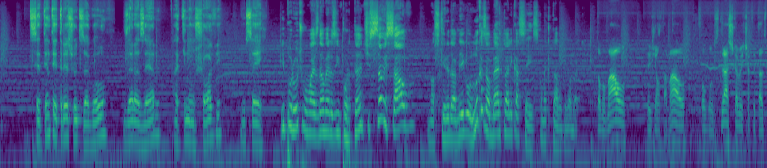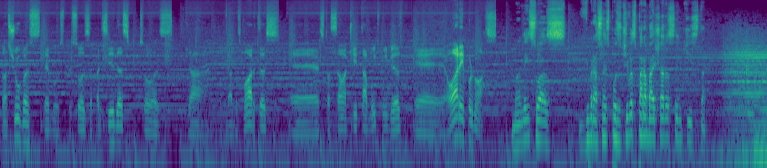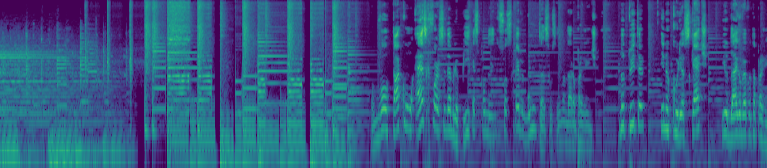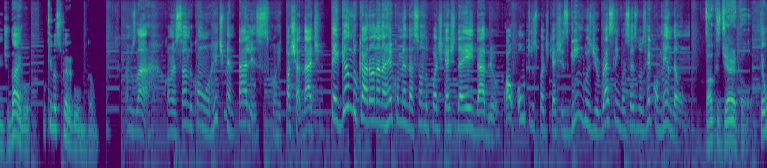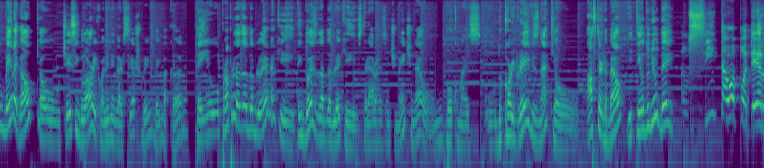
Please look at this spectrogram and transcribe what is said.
73 chutes a gol, 0 a 0 Aqui não chove, não sei. E por último, mas não menos importante, são e salvo, nosso querido amigo Lucas Alberto LK6. Como é que tá, Lucas Alberto? Tamo mal, região tá mal, fomos drasticamente afetados pelas chuvas, temos pessoas desaparecidas, pessoas já encontradas mortas. É, a situação aqui tá muito ruim mesmo. É, orem por nós. Mandem suas vibrações positivas para a Baixada Santista. Voltar com o Ask for CWP respondendo suas perguntas que vocês mandaram pra gente no Twitter e no Curious Cat. E o Daigo vai contar pra gente. Daigo, o que nos perguntam? Vamos lá, começando com o Hit Mentalis, com Hitoshi Haddad. Pegando carona na recomendação do podcast da AEW, qual outros podcasts gringos de wrestling vocês nos recomendam? Talks Jericho. Tem um bem legal, que é o Chasing Glory com a Lilian Garcia, acho bem, bem bacana. Tem o próprio da WWE, né? Que tem dois da WWE que estrearam recentemente, né? Um pouco mais. O do Corey Graves, né? Que é o After the Bell. E tem o do New Day. É o Sinta o Poder.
